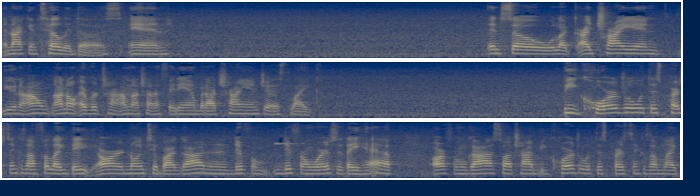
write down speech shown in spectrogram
And I can tell it does. And and so like I try and you know, I don't I don't ever try I'm not trying to fit in, but I try and just like be cordial with this person because I feel like they are anointed by God and the different different words that they have are from God. So I try to be cordial with this person because I'm like,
